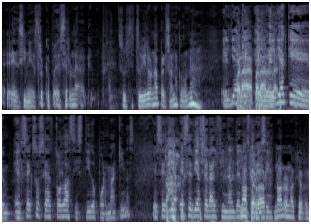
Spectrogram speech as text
eh, siniestro que puede ser una, sustituir a una persona con una el día, que, el, día que el sexo sea todo asistido por máquinas, ese día, ah, ese día será el final de la No, qué horror. No, no, no, qué horror.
